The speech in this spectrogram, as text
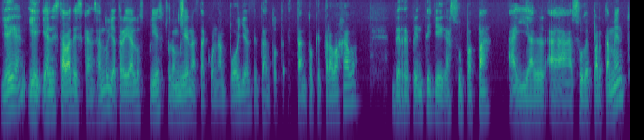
Llegan y ya le estaba descansando, ya traía los pies, pero miren, hasta con ampollas de tanto, tanto que trabajaba. De repente llega su papá ahí a su departamento.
